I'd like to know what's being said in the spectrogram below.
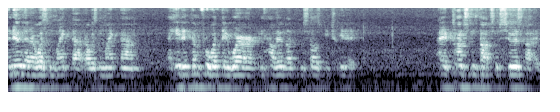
I knew that I wasn't like that. I wasn't like them. I hated them for what they were and how they let themselves be treated. I had constant thoughts of suicide.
